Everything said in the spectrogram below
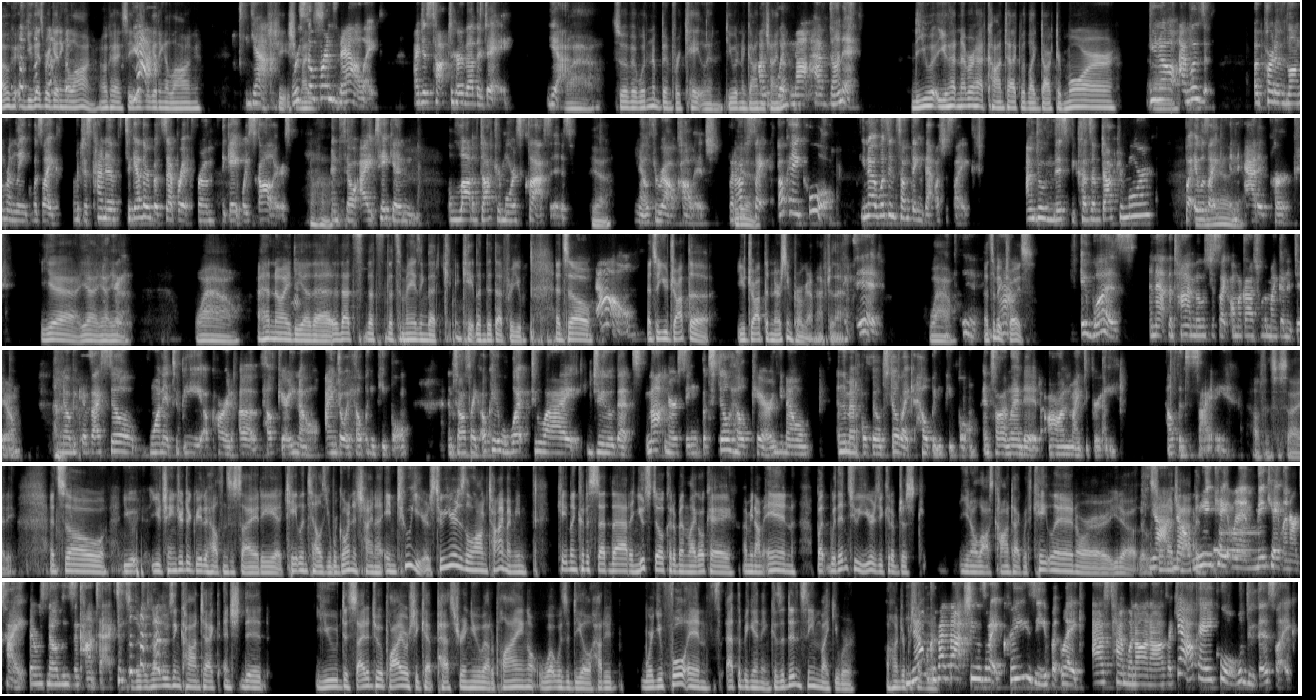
okay, you guys were getting along. Okay, so you yeah. guys were getting along. Yeah, she, she we're still have... friends now. Like, I just talked to her the other day. Yeah. Wow. So if it wouldn't have been for Caitlin, you wouldn't have gone to I China. I would not have done it. Do you you had never had contact with like Dr. Moore? You know, uh, I was a part of Longhorn Link was like, which is kind of together but separate from the Gateway Scholars. Uh-huh. And so I taken a lot of Dr. Moore's classes. Yeah. You know, throughout college. But I was yeah. just like, okay, cool. You know, it wasn't something that was just like, I'm doing this because of Dr. Moore, but it was like an added perk. Yeah, yeah, yeah, yeah. Wow. I had no idea that that's that's that's amazing that Caitlin did that for you. And so wow. And so you dropped the you dropped the nursing program after that. I did. Wow. I did. That's a yeah. big choice. It was. And at the time it was just like, oh my gosh, what am I gonna do? You know, because I still wanted to be a part of healthcare. You know, I enjoy helping people. And so I was like, okay, well, what do I do that's not nursing, but still healthcare, you know, in the medical field, still like helping people. And so I landed on my degree, health and society. Health and society. And so you you change your degree to health and society. Caitlin tells you we're going to China in two years. Two years is a long time. I mean, Caitlin could have said that, and you still could have been like, okay, I mean, I'm in, but within two years, you could have just you know, lost contact with Caitlin or, you know, yeah, so no, happens. me and Caitlin, me and Caitlin are tight. There was no losing contact. so there was no losing contact. And she did, you decided to apply or she kept pestering you about applying? What was the deal? How did, were you full in at the beginning? Cause it didn't seem like you were hundred percent. No, because I thought she was like crazy. But like as time went on, I was like, yeah, okay, cool. We'll do this. Like,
